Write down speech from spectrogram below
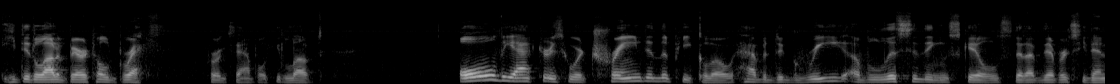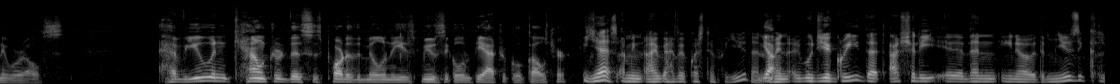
He did a lot of Bertolt Brecht, for example, he loved. All the actors who are trained in the piccolo have a degree of listening skills that I've never seen anywhere else. Have you encountered this as part of the Milanese musical and theatrical culture? Yes, I mean, I have a question for you then. Yeah. I mean, would you agree that actually uh, then, you know, the musical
